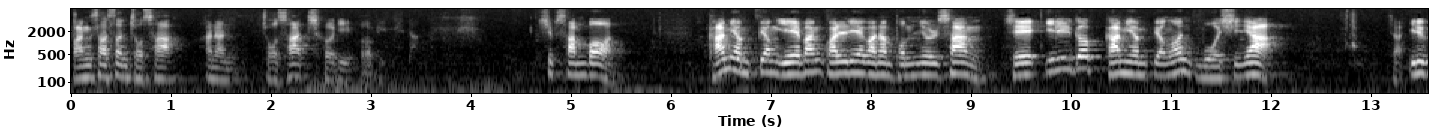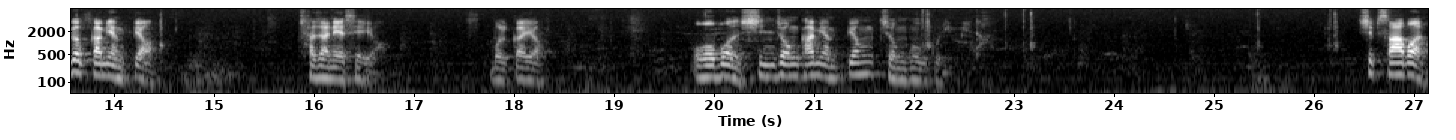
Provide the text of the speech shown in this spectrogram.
방사선 조사하는 조사 처리업입니다. 13번 감염병 예방 관리에 관한 법률상 제1급 감염병은 무엇이냐? 자, 1급 감염병 찾아내세요. 뭘까요? 5번 신종 감염병 정후군입니다. 14번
